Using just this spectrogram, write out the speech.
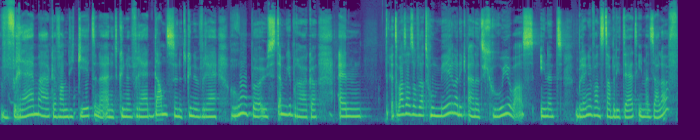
vrijmaken van die ketenen en het kunnen vrij dansen, het kunnen vrij roepen, uw stem gebruiken. En het was alsof dat hoe meer dat ik aan het groeien was in het brengen van stabiliteit in mezelf,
